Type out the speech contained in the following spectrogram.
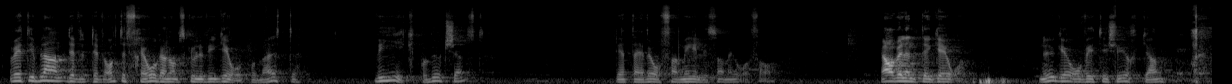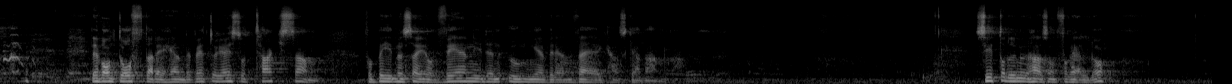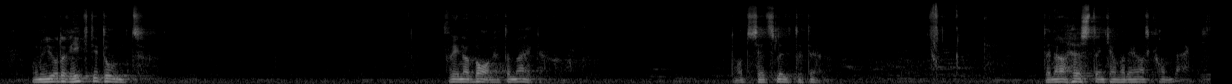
Jag vet, ibland, det, det var inte frågan om skulle vi gå på möte. Vi gick på gudstjänst. Detta är vår familj, sa mor och far. Jag vill inte gå. Nu går vi till kyrkan. Det var inte ofta det hände. Vet du, jag är så tacksam för Bibeln säger vänj den unge vid den väg han ska vandra. Sitter du nu här som förälder och nu gör det riktigt ont för dina barn är inte med kanske. Du har inte sett slutet än. Den här hösten kan vara deras comeback.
